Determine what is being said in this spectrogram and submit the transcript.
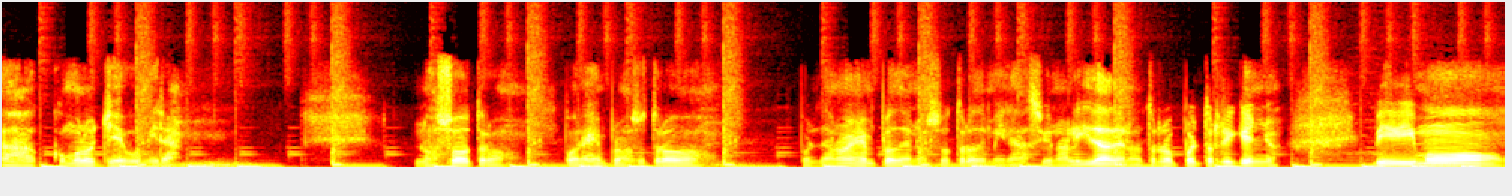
ah, ¿cómo lo llevo? Mira, nosotros, por ejemplo, nosotros, por dar un ejemplo de nosotros, de mi nacionalidad, de nosotros los puertorriqueños, vivimos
